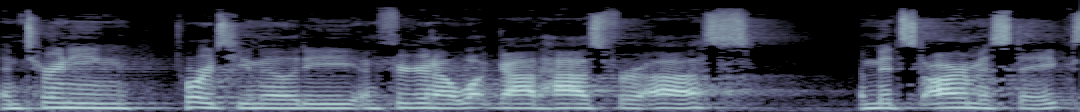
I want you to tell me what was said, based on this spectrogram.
and turning towards humility and figuring out what God has for us amidst our mistakes,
